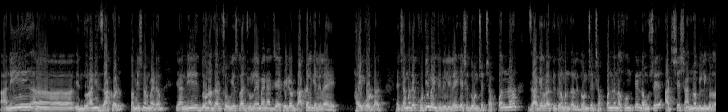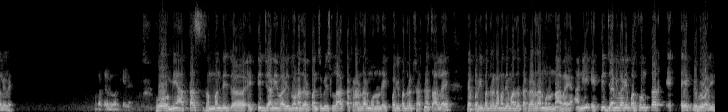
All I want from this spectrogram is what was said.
आणि इंदूर इंदुराणी जाखड कमिशनर मॅडम यांनी दोन हजार चोवीसला जुलै महिन्यात जे एफिडेव्हिट दाखल केलेलं आहे हायकोर्टात याच्यामध्ये खोटी माहिती दिलेली आहे की असे दोनशे छप्पन्न जागेवर अतिक्रमण झाले. दोनशे छप्पन्न नसून ते नऊशे आठशे शहाण्णव बिल्डिंगवर झालेलं आहे. हो मी आत्ताच संबंधित एकतीस जानेवारी दोन हजार पंचवीसला तक्रारदार म्हणून एक परिपत्रक शासनाचं आलंय. त्या परिपत्रकामध्ये माझं तक्रारदार म्हणून नाव आहे आणि एकतीस जानेवारी पासून तर एक फेब्रुवारी.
